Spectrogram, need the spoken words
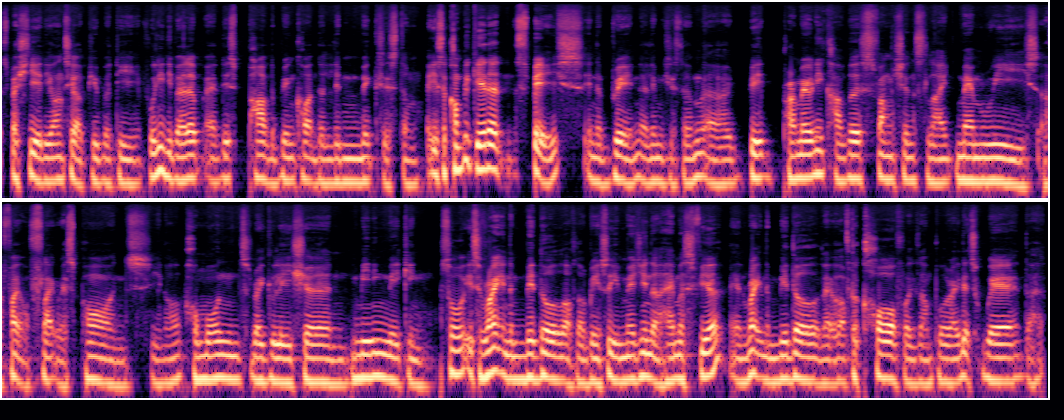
especially at the onset of puberty, fully develop at this part of the brain called the limbic system. It's a complicated space in the brain, the limbic system. Uh, it primarily covers functions like memories, a fight or flight response, you know, hormones regulation, meaning making. So it's right in the middle of the brain. So imagine a hemisphere, and right in the middle like, of the core, for example, right, that's where the,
